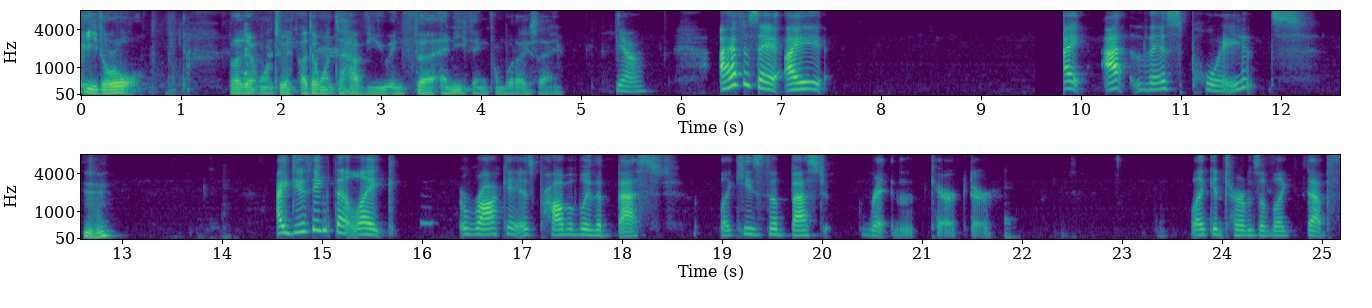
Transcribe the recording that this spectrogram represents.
either or. But I don't want to. I don't want to have you infer anything from what I say. Yeah. I have to say I I at this point Mhm. I do think that like Rocket is probably the best like he's the best written character. Like in terms of like depth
